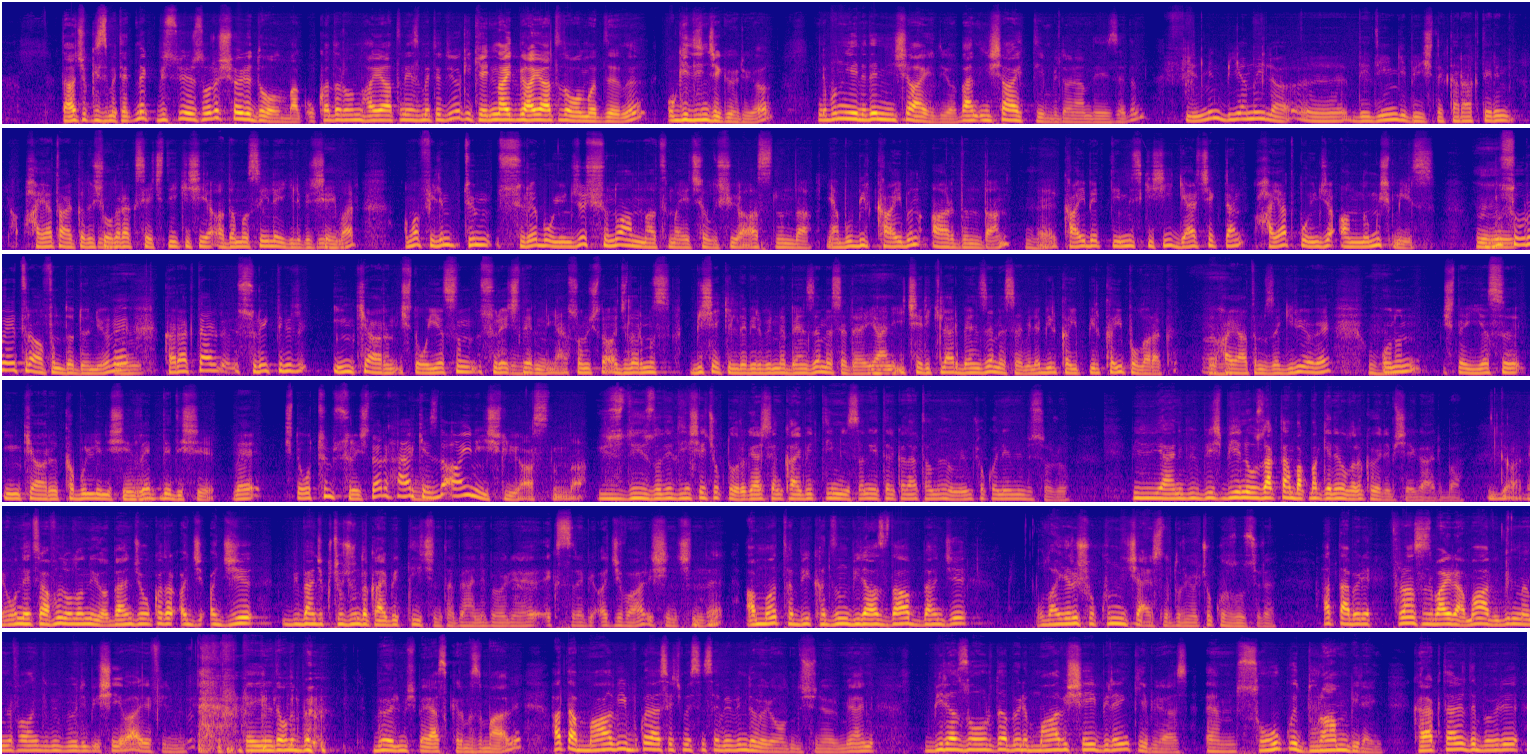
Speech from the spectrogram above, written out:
daha çok hizmet etmek. Bir süre sonra şöyle de olmak. O kadar onun hayatına hizmet ediyor ki kendine ait bir hayatı da olmadığını o gidince görüyor. Ve bunu yeniden inşa ediyor. Ben inşa ettiğim bir dönemde izledim. Filmin bir yanıyla e, dediğin gibi işte karakterin hayat arkadaşı olarak seçtiği kişiye adamasıyla ilgili bir şey var. Ama film tüm süre boyunca şunu anlatmaya çalışıyor aslında. Yani bu bir kaybın ardından e, kaybettiğimiz kişiyi gerçekten hayat boyunca anlamış mıyız? Bu soru etrafında dönüyor ve karakter sürekli bir inkarın işte o yasın süreçlerini yani sonuçta acılarımız bir şekilde birbirine benzemese de yani içerikler benzemese bile bir kayıp bir kayıp olarak e, hayatımıza giriyor ve onun işte yası, inkarı, kabullenişi, reddedişi ve işte o tüm süreçler herkeste aynı işliyor aslında. Yüzde yüz o dediğin şey çok doğru. Gerçekten kaybettiğim insanı yeteri kadar tanıyor muyum? Çok önemli bir soru. Bir, yani bir, bir- birine uzaktan bakmak genel olarak öyle bir şey galiba. Galiba. E, onun etrafında dolanıyor. Bence o kadar acı acı bir bence çocuğunu da kaybettiği için tabii hani böyle ekstra bir acı var işin içinde. Ama tabii kadın biraz daha bence olayların şokunun içerisinde duruyor çok uzun süre. Hatta böyle Fransız bayrağı mavi bilmem ne falan gibi böyle bir şey var ya filmin. e yine de onu bö- bölmüş beyaz kırmızı mavi. Hatta maviyi bu kadar seçmesinin sebebinin de öyle olduğunu düşünüyorum. Yani biraz orada böyle mavi şey bir renk ya biraz. Em, soğuk ve duran bir renk. Karakter de böyle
